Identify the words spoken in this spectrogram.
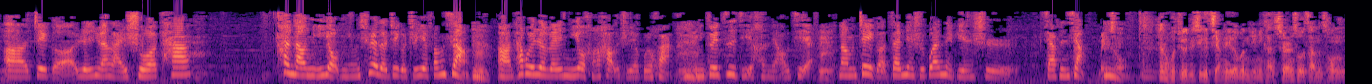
嗯呃这个人员来说，他。看到你有明确的这个职业方向，嗯。啊，他会认为你有很好的职业规划，嗯。你对自己很了解，嗯。那么这个在面试官那边是加分项，没错，嗯。但是我觉得这个简历的问题，你看，虽然说咱们从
